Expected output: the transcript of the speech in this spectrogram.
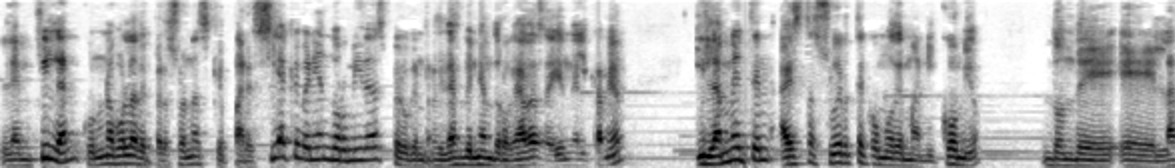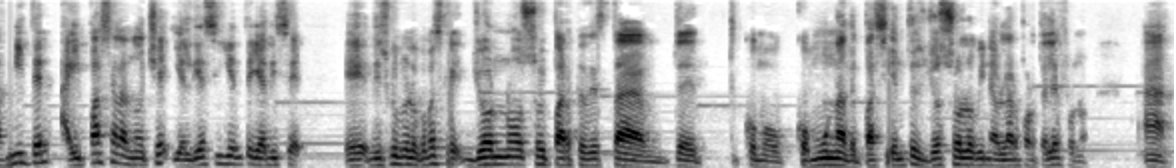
la enfilan con una bola de personas que parecía que venían dormidas, pero que en realidad venían drogadas ahí en el camión y la meten a esta suerte como de manicomio donde eh, la admiten, ahí pasa la noche y el día siguiente ya dice, eh, disculpe, lo que pasa es que yo no soy parte de esta como comuna de pacientes, yo solo vine a hablar por teléfono. Ah,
